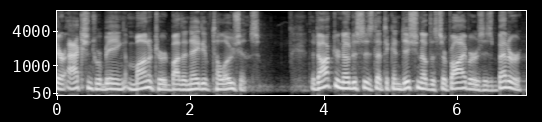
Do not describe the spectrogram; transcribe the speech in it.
their actions were being monitored by the native Talosians. The doctor notices that the condition of the survivors is better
